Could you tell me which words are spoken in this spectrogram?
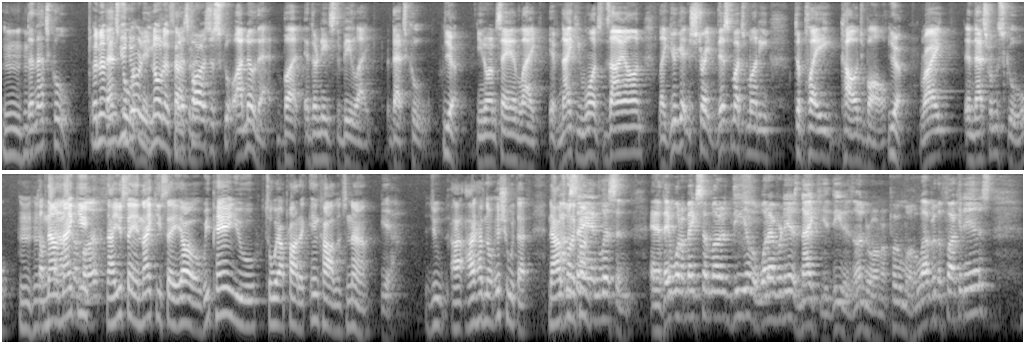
Mhm. then that's cool. And That's you cool already know that's But as far as the school, I know that, but there needs to be like that's cool. Yeah, You know what I'm saying? Like if Nike wants Zion, like you're getting straight this much money to play college ball. yeah. Right? And that's from the school. Mhm. Now Nike. Now you're saying Nike say, "Yo, we paying you to wear our product in college now." Yeah. You, I, I have no issue with that. Now I'm going to saying, come. listen, and if they want to make some other deal or whatever it is, Nike, Adidas, Under Armour, Puma, whoever the fuck it is,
